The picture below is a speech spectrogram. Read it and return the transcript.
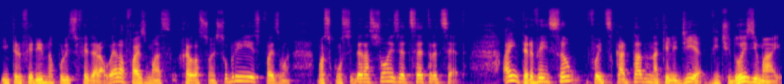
interferir na Polícia Federal. Ela faz umas relações sobre isso, faz uma, umas considerações, etc, etc. A intervenção foi descartada naquele dia, 22 de maio,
